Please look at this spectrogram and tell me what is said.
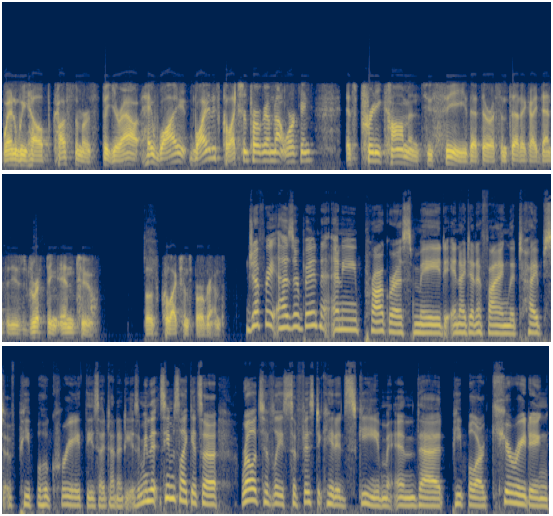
when we help customers figure out, hey, why why are these collection program not working? It's pretty common to see that there are synthetic identities drifting into those collections programs. Jeffrey, has there been any progress made in identifying the types of people who create these identities? I mean, it seems like it's a relatively sophisticated scheme in that people are curating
